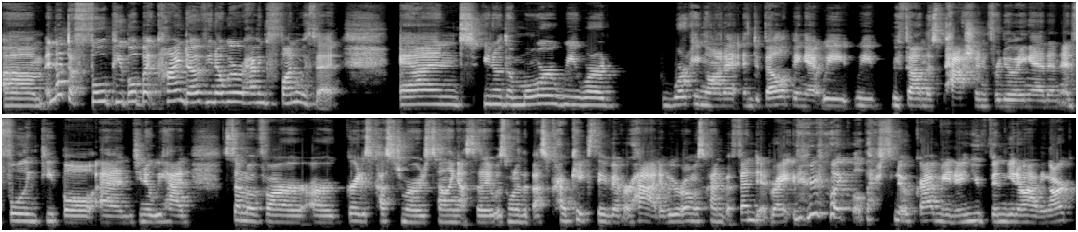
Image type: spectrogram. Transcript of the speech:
um, and not to fool people but kind of you know we were having fun with it. And you know the more we were working on it and developing it we we we found this passion for doing it and, and fooling people. And you know we had some of our our greatest customers telling us that it was one of the best crab cakes they've ever had and we were almost kind of offended right? Like well there's no crab meat and you've been you know having our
